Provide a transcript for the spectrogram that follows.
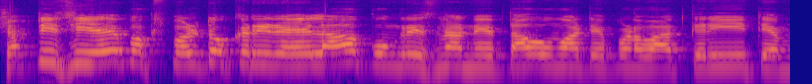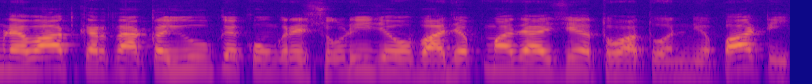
શક્તિસિંહે પક્ષ પલટો કરી રહેલા કોંગ્રેસના નેતાઓ માટે પણ વાત કરી. તેમણે વાત કરતા કહ્યું કે કોંગ્રેસ છોડી જેવો ભાજપમાં જાય છે અથવા તો અન્ય પાર્ટી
